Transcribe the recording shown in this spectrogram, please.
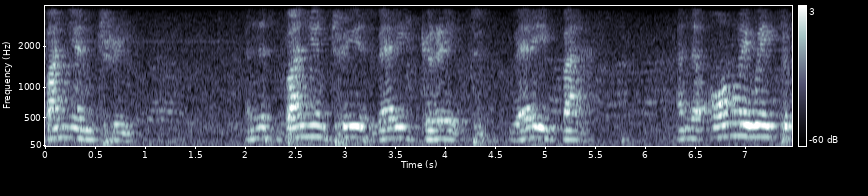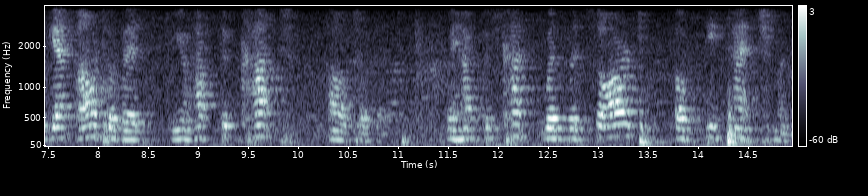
banyan tree. And this banyan tree is very great, very vast. And the only way to get out of it, you have to cut out of it. We have to cut with the sword of detachment.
